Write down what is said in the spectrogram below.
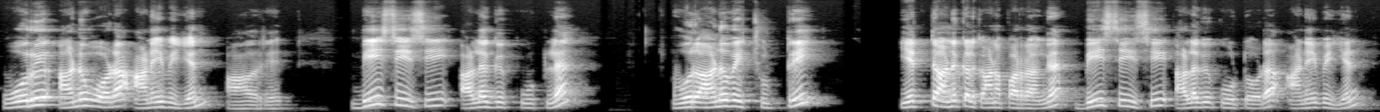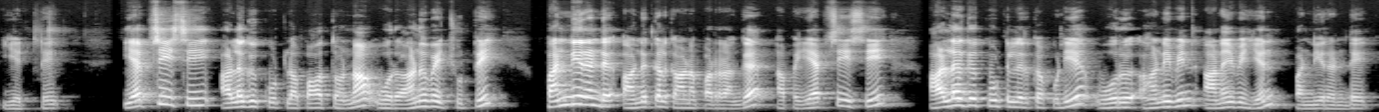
ஒரு அணுவோட அணைவு எண் ஆறு. பிசிசி அலகு கூட்டில் ஒரு அணுவை சுற்றி எட்டு அணுக்கள் காணப்படுறாங்க. பிசிசி அழகு கூட்டோட அணைவு எண் எட்டு. எஃப்சிசி அழகு கூட்டில் பார்த்தோன்னா ஒரு அணுவை சுற்றி பன்னிரண்டு அணுக்கள் காணப்படுறாங்க. அப்போ எஃப்சிசி அழகு கூட்டில் இருக்கக்கூடிய ஒரு அணுவின் அணைவு எண் பன்னிரண்டு.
